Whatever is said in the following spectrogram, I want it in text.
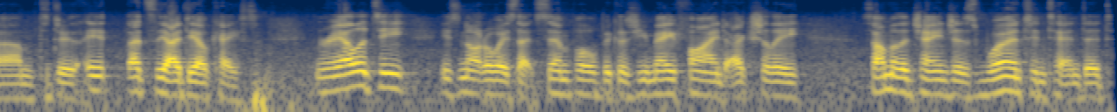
um, to do it. That's the ideal case. In reality, it's not always that simple because you may find actually some of the changes weren't intended,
